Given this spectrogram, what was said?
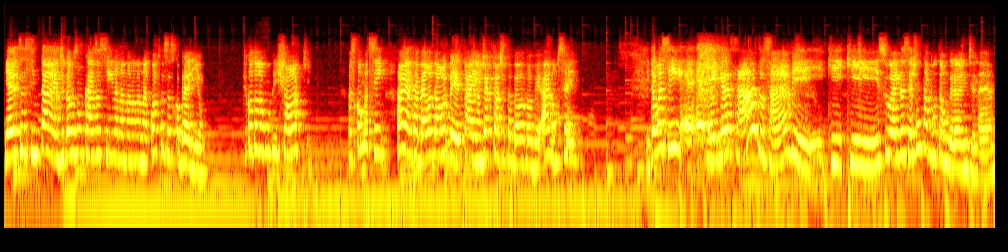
E aí eu disse assim, tá, digamos um caso assim, nananana, quanto vocês cobrariam? Ficou todo mundo em choque. Mas como assim? Ah, é a tabela da OAB. Tá, e onde é que tu acha a tabela da OAB? Ah, não sei. Então, assim, é, é, é, engraçado, sabe? Que, que isso ainda seja um tabu tão grande, né?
